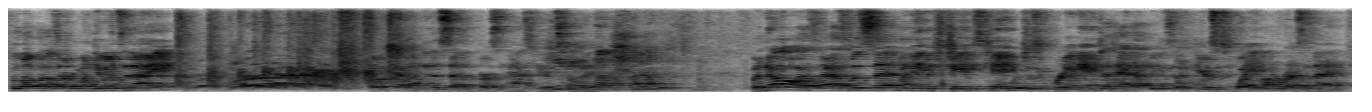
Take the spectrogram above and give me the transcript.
Hello, how's everyone doing tonight? Okay, I'm only the seventh person to ask you. So but no, as, as was said, my name is James King, which is a great name to have because it appears as white on a resume.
